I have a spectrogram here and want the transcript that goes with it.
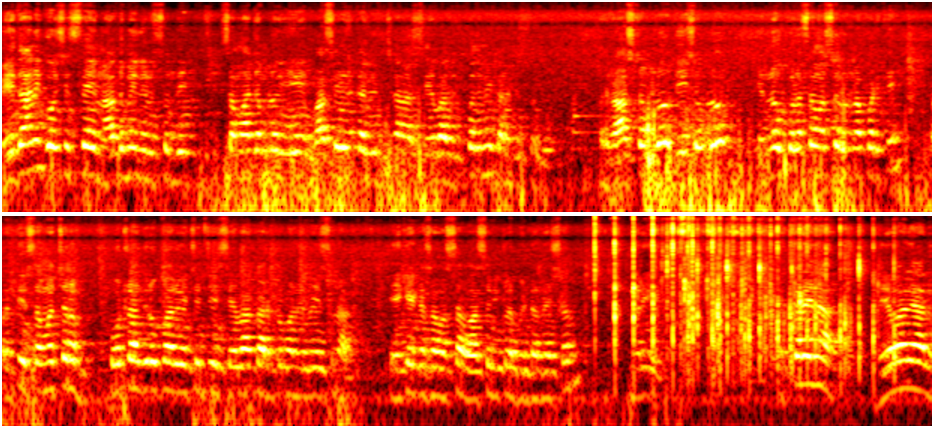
వేదాన్ని ఘోషిస్తే నాదమే నిలుస్తుంది. సమాజంలో ఏ వాసవిని కలిగించిన సేవా దృక్పథమే కనిపిస్తుంది. మరి రాష్ట్రంలో దేశంలో ఎన్నో కుల సమస్యలు ఉన్నప్పటికీ ప్రతి సంవత్సరం కోట్లాది రూపాయలు వెచ్చించి సేవా కార్యక్రమాలు నిర్వహిస్తున్న ఏకైక సంస్థ వాసవి క్లబ్ ఇంటర్నేషనల్. మరి ఎక్కడైనా దేవాలయాలు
